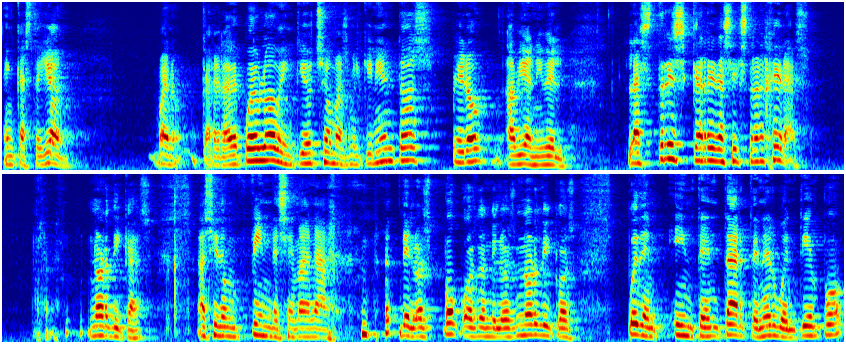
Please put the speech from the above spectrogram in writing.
en Castellón. Bueno, carrera de pueblo, 28 más 1500, pero había nivel. Las tres carreras extranjeras, nórdicas, ha sido un fin de semana de los pocos donde los nórdicos pueden intentar tener buen tiempo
